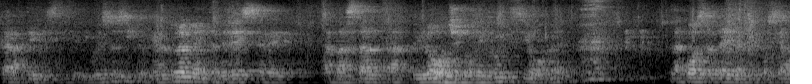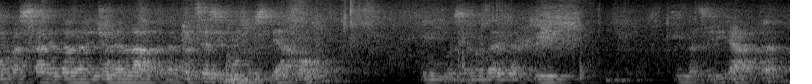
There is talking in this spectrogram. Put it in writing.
caratteristiche di questo sito che naturalmente deve essere abbastanza veloce come fruizione. La cosa bella è che possiamo passare da una regione all'altra, da qualsiasi punto stiamo, quindi possiamo andare da qui in Basilicata.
